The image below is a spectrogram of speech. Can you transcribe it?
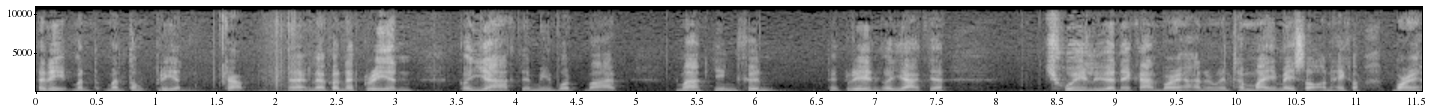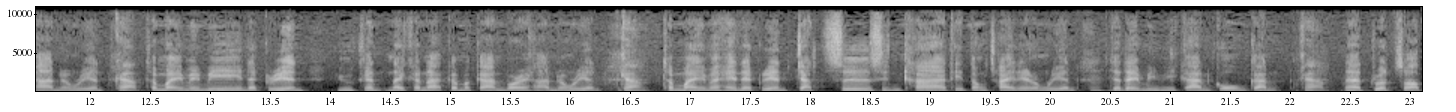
ทีนี้มันมันต้องเปลี่ยนครับนะแล้วก็นักเรียนก็อยากจะมีบทบาทมากยิ่งขึ้น นักเรียนก็อยากจะช่วยเหลือในการบริหารโรงเรียนทำไมไม่สอนให้เขาบริหารโรงเรียนครับทำไมไม่มีนักเรียนอยู่ในคณะกรรมการบริหารโรงเรียนครับ ทำไมไม่ให้นักเรียนจัดซื้อสินค้าที่ต้องใช้ในโรงเรียน จะได้ไม่มีการโกงกันครับ นะตรวจสอบ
